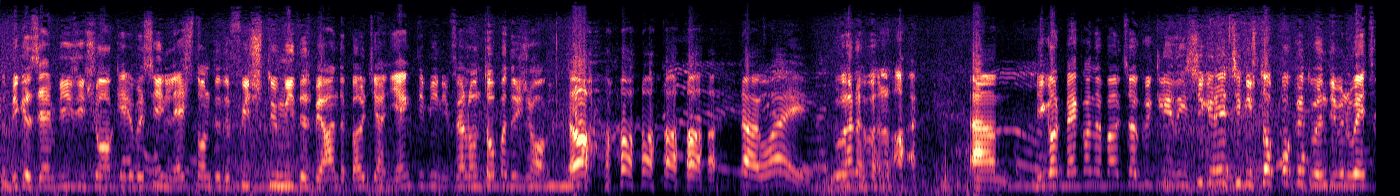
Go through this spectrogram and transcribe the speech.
The biggest Zambezi shark you ever seen lashed onto the fish two meters behind the boat here and yanked him in. He fell on top of the shark. Oh no way. Of a lie. Um, He got back on the boat so quickly the cigarettes in his top pocket weren't even wet.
